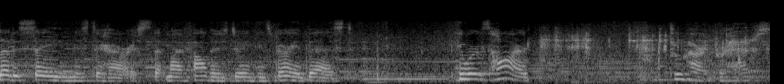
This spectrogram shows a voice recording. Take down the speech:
Let us say, Mr. Harris, that my father is doing his very best. He works hard. Too hard, perhaps.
